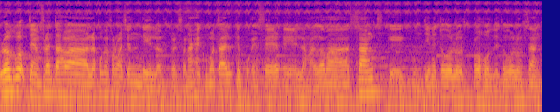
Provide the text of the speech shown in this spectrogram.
Luego te enfrentas a la poca información de los personajes como tal, que pueden ser eh, la amalgama Zanks, que contiene todos los ojos de todos los Zanks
